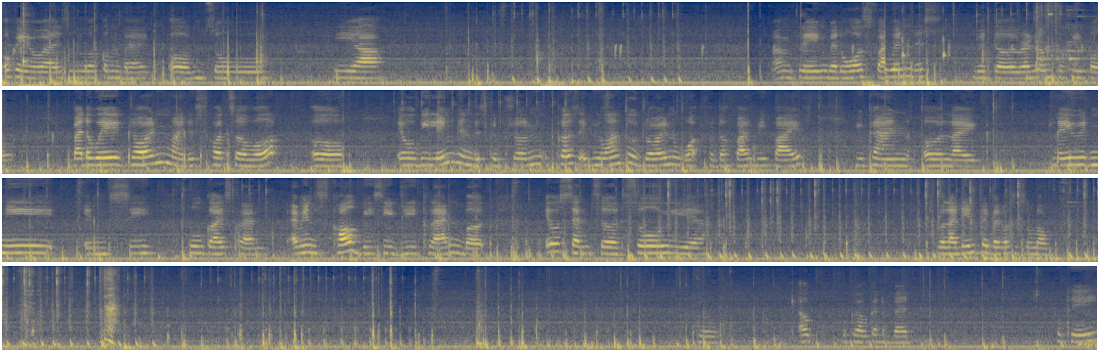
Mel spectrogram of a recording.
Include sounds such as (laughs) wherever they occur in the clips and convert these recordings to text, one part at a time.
Okay, guys, welcome back. Um, so yeah, I'm playing Bed Wars. I win this with the random people. By the way, join my Discord server. Uh, it will be linked in description. Cause if you want to join what for the five v five, you can uh like play with me and C Cool Guys Clan. I mean, it's called BCG Clan, but it was censored, so yeah. Well, I didn't play Bedwars for so long. Oh, okay, I'll get to bed. Okay.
